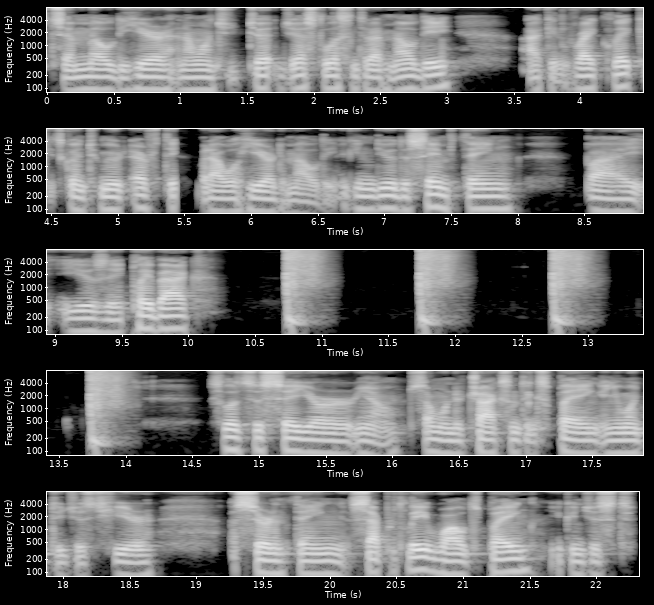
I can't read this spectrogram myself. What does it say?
let's say a melody here and I want you to just listen to that melody. I can right click, it's going to mute everything but I will hear the melody. You can do the same thing by using playback So let's just say you're, you know, someone the track something's playing and you want to just hear a certain thing separately while it's playing. You can just,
